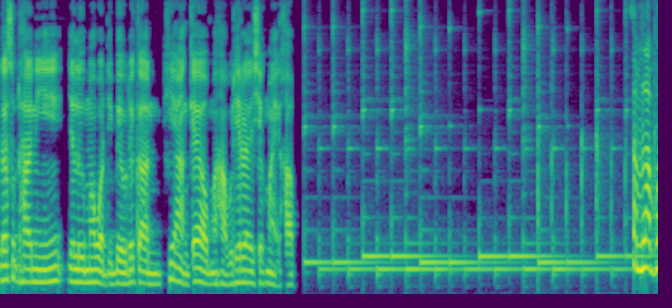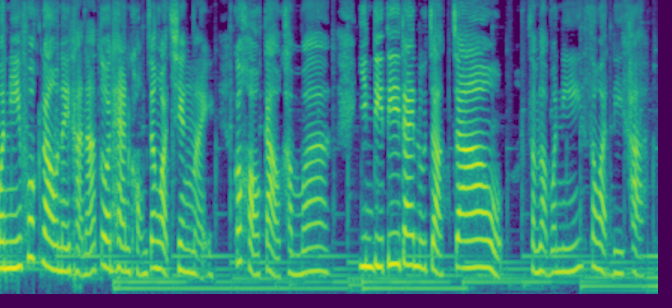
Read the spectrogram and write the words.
และสุดท้ายนี้อย่าลืมมาวัดดีเบลด้วยกันที่อ่างแก้วมหาวิทยาลัยเชียงใหม่ครับ สำหรับวันนี้พวกเราในฐานะตัวแทนของจังหวัดเชียงใหม่ ก็ขอกล่าวคำว่า ยินดีที่ได้รู้จักเจ้าสำหรับวันนี้ สวัสดีค่ะ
